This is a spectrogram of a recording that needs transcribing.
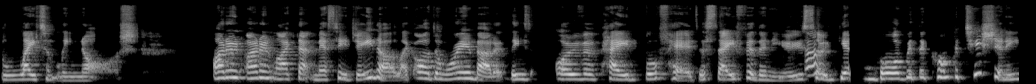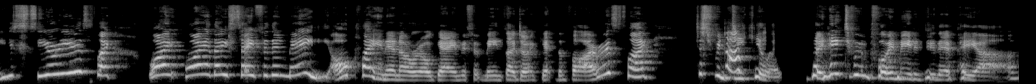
blatantly not, I don't I don't like that message either. Like, oh, don't worry about it. These overpaid buffheads are safer than you, so get on board with the competition. Are you serious? Like, why why are they safer than me? I'll play an NRL game if it means I don't get the virus. Like, just ridiculous. they need to employ me to do their PR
